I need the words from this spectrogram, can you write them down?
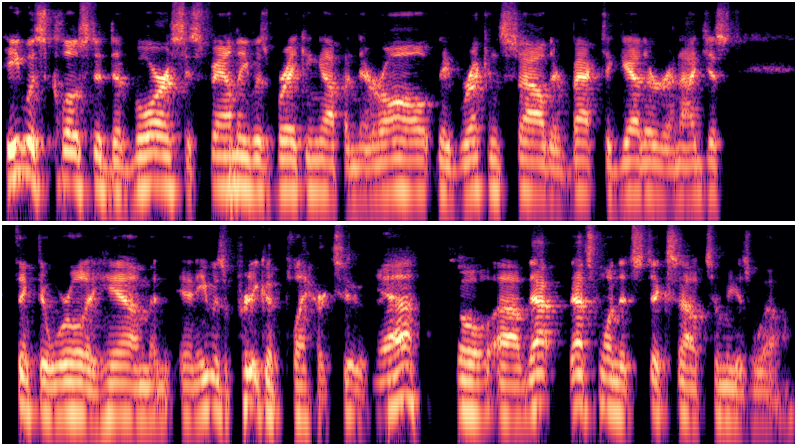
He was close to divorce. His family was breaking up, and they're all they've reconciled. They're back together, and I just think the world of him. And and he was a pretty good player too. Yeah, so uh, that that's one that sticks out to me as well.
